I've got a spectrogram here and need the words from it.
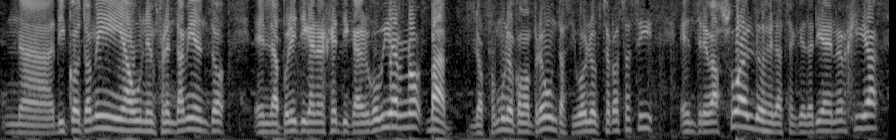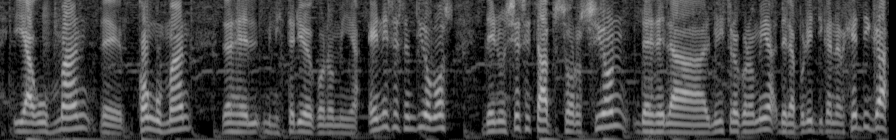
una dicotomía, un enfrentamiento en la política energética del gobierno, va, lo formulo como pregunta, si vos lo observas así, entre Basualdo desde la Secretaría de Energía y a Guzmán, con Guzmán desde el Ministerio de Economía. En ese sentido vos denunciás esta absorción desde el Ministro de Economía de la política energética,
